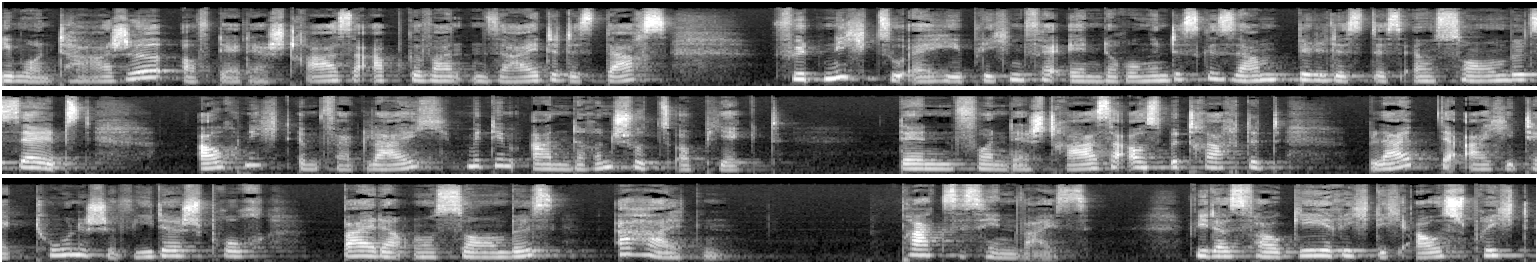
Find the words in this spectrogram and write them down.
Die Montage auf der der Straße abgewandten Seite des Dachs führt nicht zu erheblichen Veränderungen des Gesamtbildes des Ensembles selbst, auch nicht im Vergleich mit dem anderen Schutzobjekt. Denn von der Straße aus betrachtet bleibt der architektonische Widerspruch beider Ensembles erhalten. Praxishinweis. Wie das VG richtig ausspricht,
